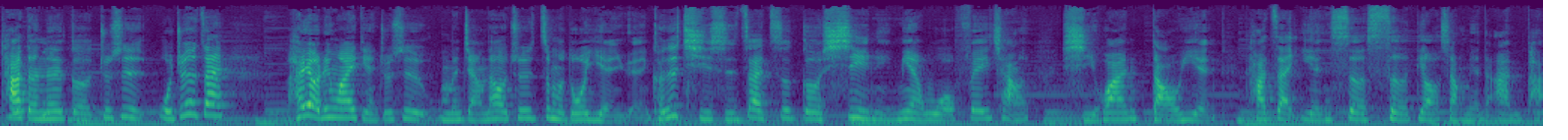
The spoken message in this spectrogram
他的那个，就是我觉得在还有另外一点，就是我们讲到就是这么多演员，可是其实在这个戏里面，我非常喜欢导演他在颜色色调上面的安排。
